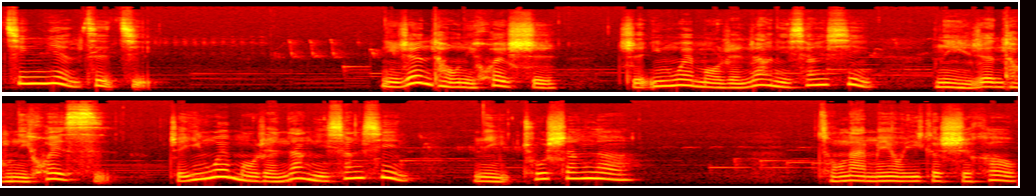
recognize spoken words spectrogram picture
经验自己。你认同你会死，只因为某人让你相信；你认同你会死，只因为某人让你相信你出生了。从来没有一个时候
